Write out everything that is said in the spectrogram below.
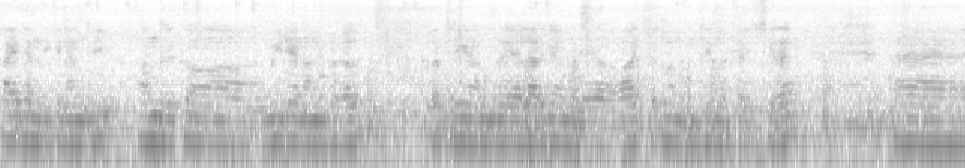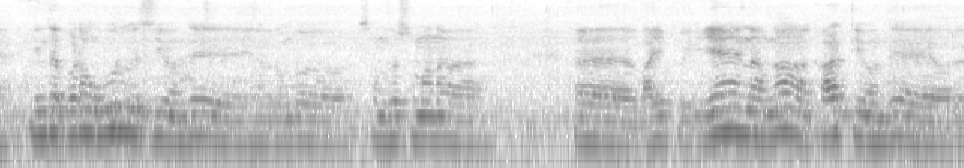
தாய் தந்தைக்கு நன்றி. வந்திருக்கும் மீடியா நண்பர்கள் பத்திரிகை நண்பர்கள் எல்லாருக்கும் என்னுடைய வாழ்த்துக்களும் நன்றிகளும் தெரிவிச்சுக்கிறேன். இந்த படம் ஊர்வசி வந்து எனக்கு ரொம்ப சந்தோஷமான வாய்ப்பு. ஏன் என்னன்னா கார்த்தி வந்து ஒரு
